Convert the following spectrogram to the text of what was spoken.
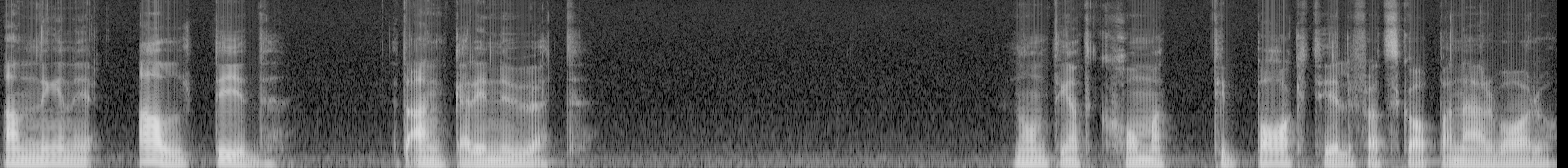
Andningen är alltid ett ankare i nuet. Någonting att komma tillbaka till för att skapa närvaro.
